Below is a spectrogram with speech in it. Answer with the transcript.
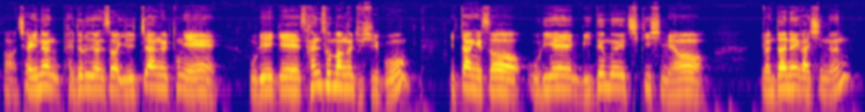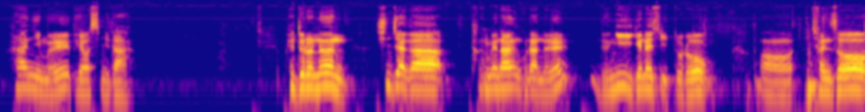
어, 저희는 베드로전서 1장을 통해 우리에게 산소망을 주시고 이 땅에서 우리의 믿음을 지키시며 연단해 가시는 하나님을 배웠습니다. 베드로는 신자가 당면한 고난을 능히 이겨낼 수 있도록 어, 전서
